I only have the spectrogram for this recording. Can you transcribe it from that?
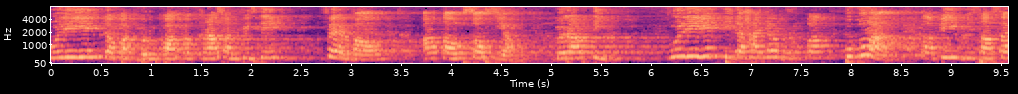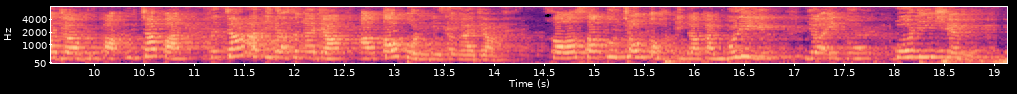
bullying dapat berupa kekerasan fisik, verbal, atau sosial. Berarti, bullying tidak hanya berupa pukulan, tapi bisa saja berupa ucapan secara tidak sengaja ataupun disengaja. Salah satu contoh tindakan bullying yaitu body shaming.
